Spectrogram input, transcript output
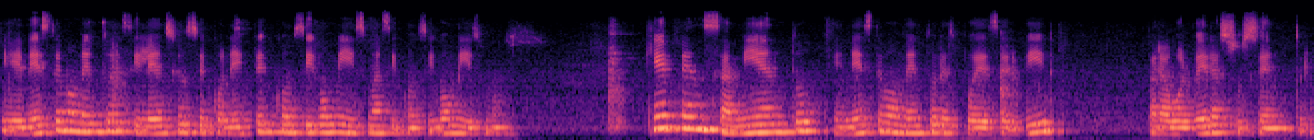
en este momento de silencio se conecten consigo mismas y consigo mismos ¿Qué pensamiento en este momento les puede servir para volver a su centro?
